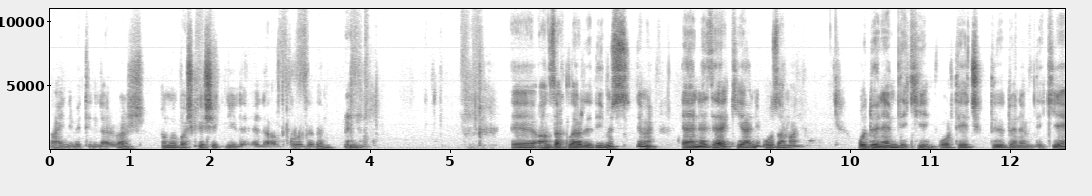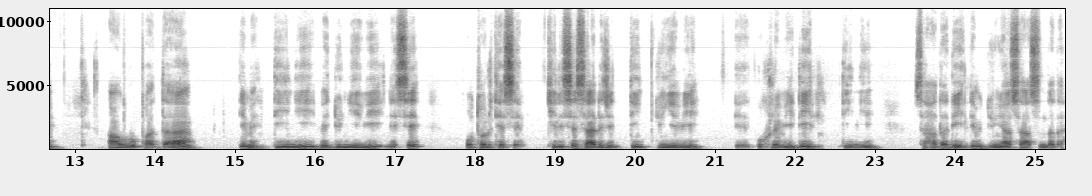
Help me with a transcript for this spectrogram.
aynı metinler var. Ama başka şekliyle ele aldık orada da. ee, anzaklar dediğimiz, değil mi? Enezek yani o zaman, o dönemdeki, ortaya çıktığı dönemdeki Avrupa'da Değil mi? Dini ve dünyevi nesi? Otoritesi. Kilise sadece din, dünyevi, e, uhrevi değil. Dini sahada değil değil mi? Dünya sahasında da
